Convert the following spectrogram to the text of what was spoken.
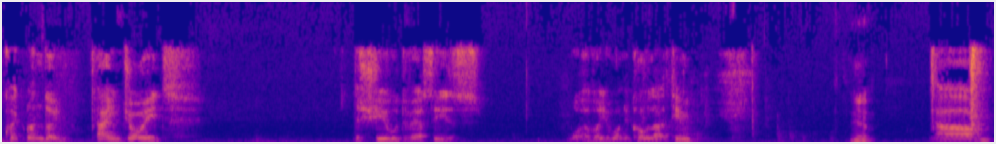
quick rundown. I enjoyed the Shield versus whatever you want to call that team. Yep. Um,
